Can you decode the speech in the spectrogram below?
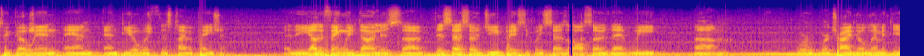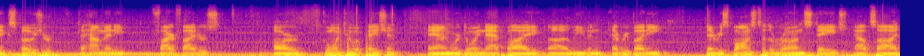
to go in and and deal with this type of patient. The other thing we've done is uh, this SOG basically says also that we um, we're, we're trying to limit the exposure to how many firefighters are going to a patient, and we're doing that by uh, leaving everybody that responds to the run staged outside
